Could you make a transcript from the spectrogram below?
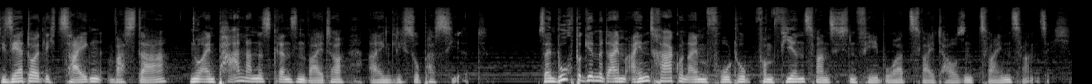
die sehr deutlich zeigen, was da, nur ein paar Landesgrenzen weiter, eigentlich so passiert. Sein Buch beginnt mit einem Eintrag und einem Foto vom 24. Februar 2022.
